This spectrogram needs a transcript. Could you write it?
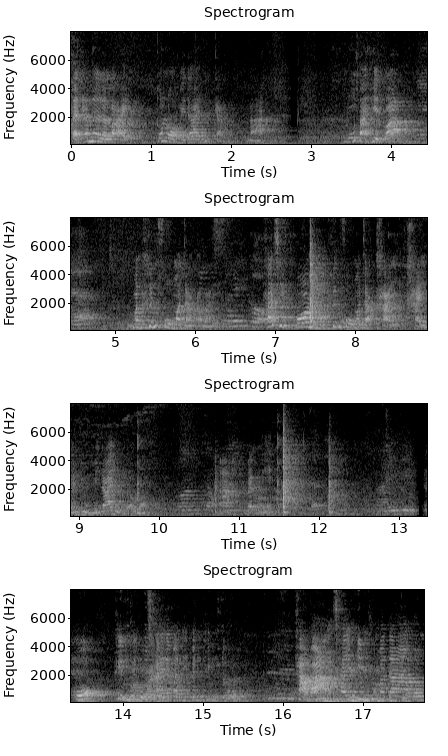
แต่ถ้าเนยละลายก็รอไม่ได้เหมือนกันนะ รู้สาเหตุว่ามันขึ้นฟูมาจากอะไร ถ้าชิฟฟ่อนมันขึ้นฟูมาจากไข่ไข่มันอยู่ไม่ได้อยู่แล้วเนาะอะแบบนี้ปุ๊บพิมพ์ที่หนูใช้ในวันนี้เป็นพิมพ์โดมถามว่าใช้พิมพ์ธรรมดาวง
